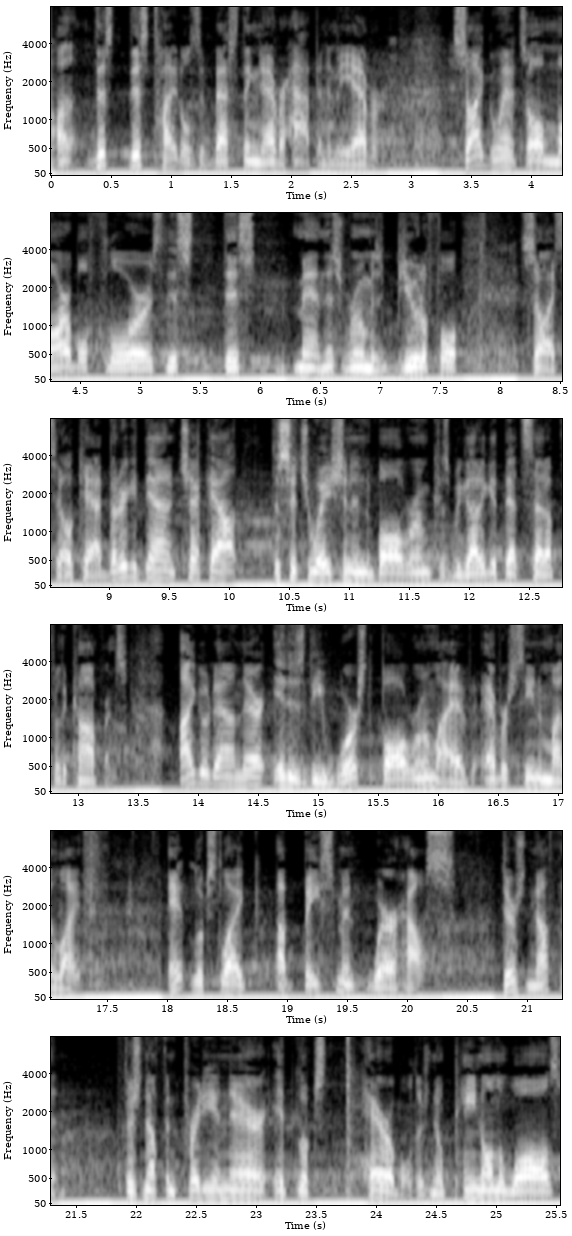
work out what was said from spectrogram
Uh, this this title is the best thing to ever happen to me ever. So I go in, it's all marble floors. This this man, this room is beautiful. So I say, okay, I better get down and check out the situation in the ballroom because we got to get that set up for the conference. I go down there. It is the worst ballroom I have ever seen in my life. It looks like a basement warehouse. There's nothing. There's nothing pretty in there. It looks terrible. There's no paint on the walls.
